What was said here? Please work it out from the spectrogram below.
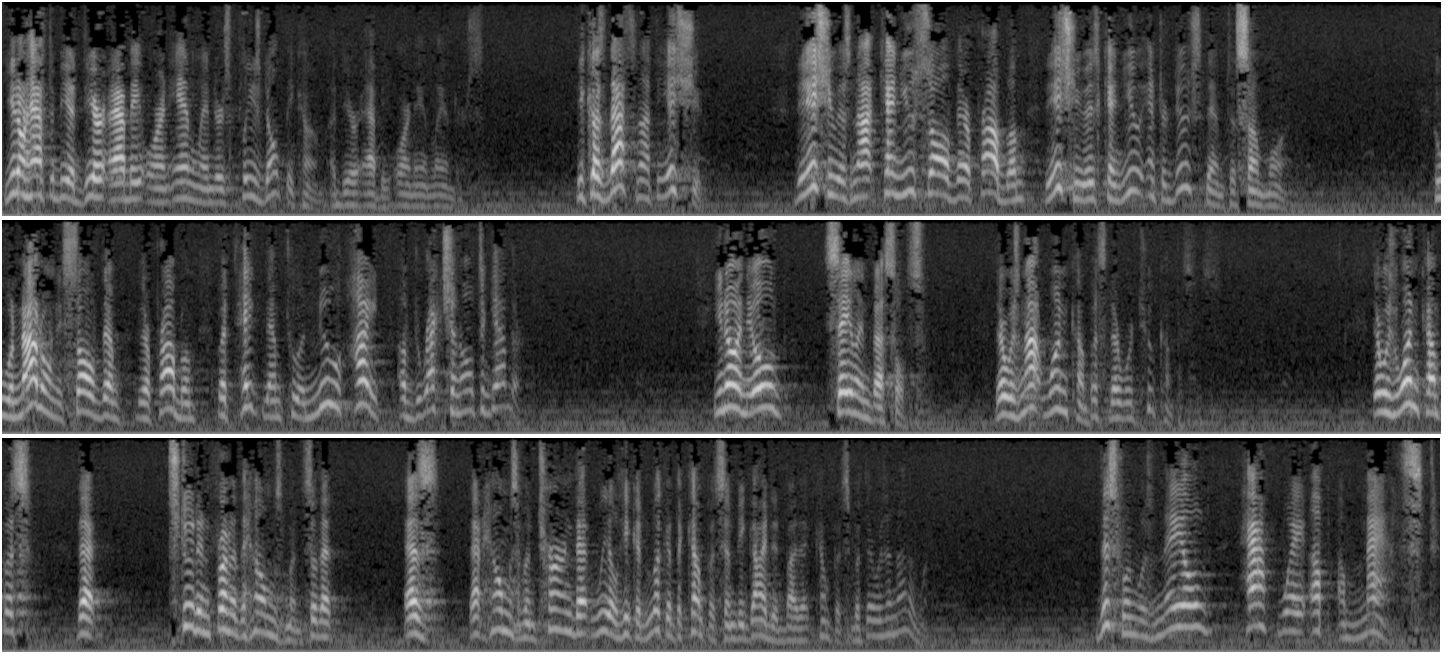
You don't have to be a Dear Abby or an Ann Landers. Please don't become a Dear Abby or an Ann Landers. Because that's not the issue. The issue is not can you solve their problem, the issue is can you introduce them to someone who will not only solve them their problem, but take them to a new height of direction altogether. You know, in the old sailing vessels, there was not one compass, there were two compasses. There was one compass that stood in front of the helmsman so that as that helmsman turned that wheel, he could look at the compass and be guided by that compass. But there was another one. This one was nailed halfway up a mast.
